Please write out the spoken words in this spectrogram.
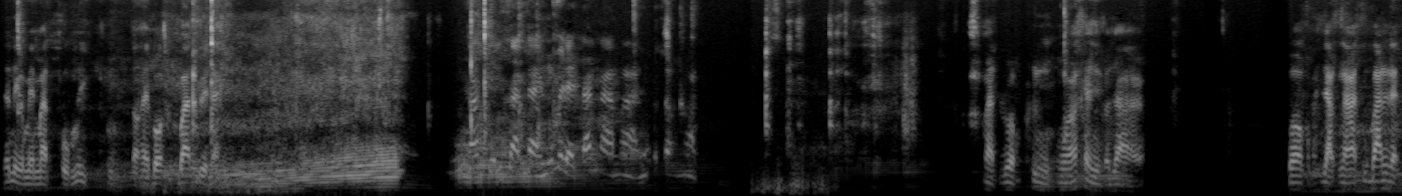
แล้วนี่ก็ไม่มัดผมอีกต้องให้บอกทุกวันด้วยนะถ้าเข็มสันใดนี่ไม่ได้ตั้งนามานี่ก็ต้องมัดมัดรวบครึ่งหัวแค่นี้ก็ได้บอกอยากนาทุกบ้านแหละ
